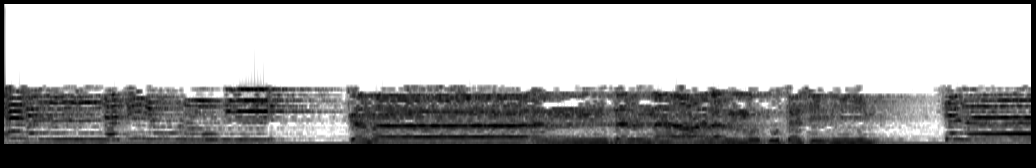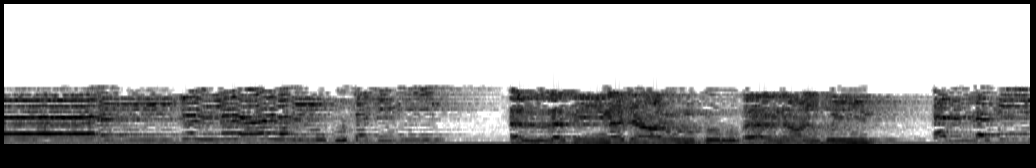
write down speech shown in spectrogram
أنا النذير المبين. كما أنزلنا على المقتسمين. الذين جعلوا القرآن عضين الذين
